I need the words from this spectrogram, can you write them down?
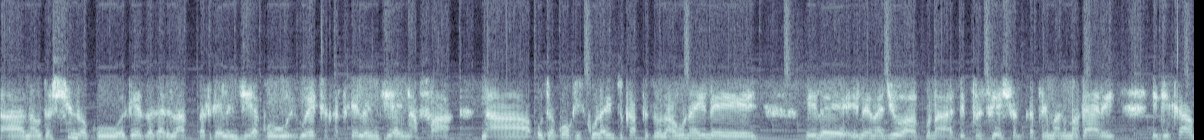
uh, na utashindwa kuegeza gari lako katika ile njia, kuweka katika ile njia inafaa, na utakuwa ukikula into capital, hauna ile ile ile, najua kuna depreciation katika magari, ikikaa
